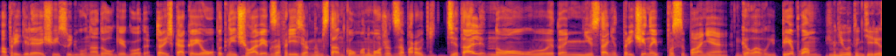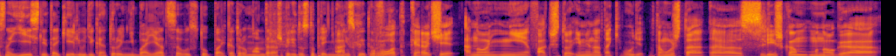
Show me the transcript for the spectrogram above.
определяющей судьбу на долгие годы. То есть, как и опытный человек за фрезерным станком, он может запороть деталь, но это не станет причиной посыпания головы пеплом, Мне вот интересно, есть ли такие люди, которые не боятся выступать, которые мандраж перед выступлением А, не испытывают? Вот, короче, оно не факт, что именно так и будет, потому что э, слишком много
